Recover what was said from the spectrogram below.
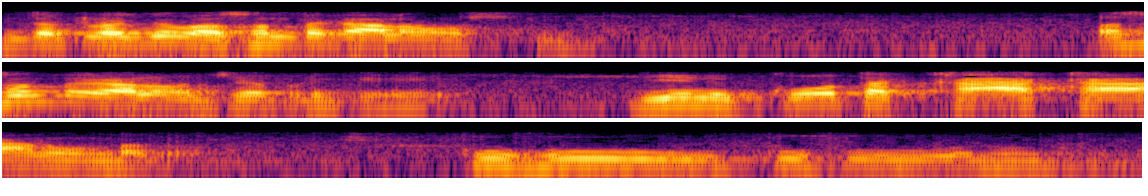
ఇంతట్లోకి వసంతకాలం వస్తుంది. వసంతకాలం వచ్చేప్పటికి దీని కోత కా కా అని ఉండదు. కుహు కుహు అని ఉంటుంది.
